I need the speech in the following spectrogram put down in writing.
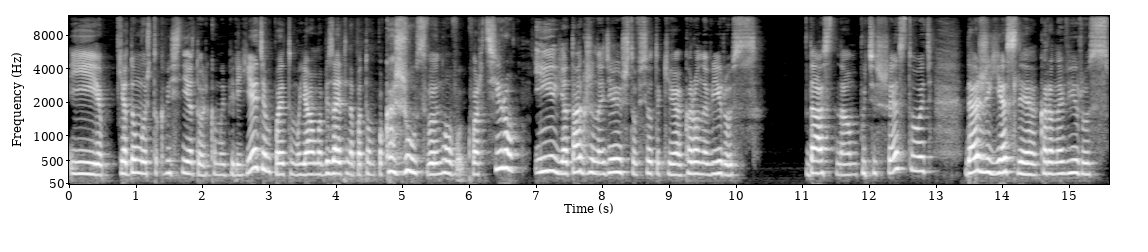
И я думаю, что к весне только мы переедем, поэтому я вам обязательно потом покажу свою новую квартиру. И я также надеюсь, что все-таки коронавирус даст нам путешествовать. Даже если коронавирус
